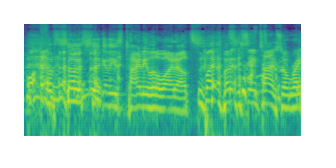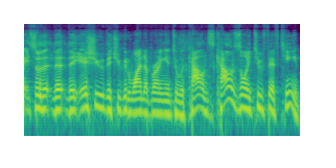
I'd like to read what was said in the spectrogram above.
I'm so sick of these tiny little wideouts. but but at the same time, so right, so the, the the issue that you could wind up running into with Collins, Collins is only two fifteen.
